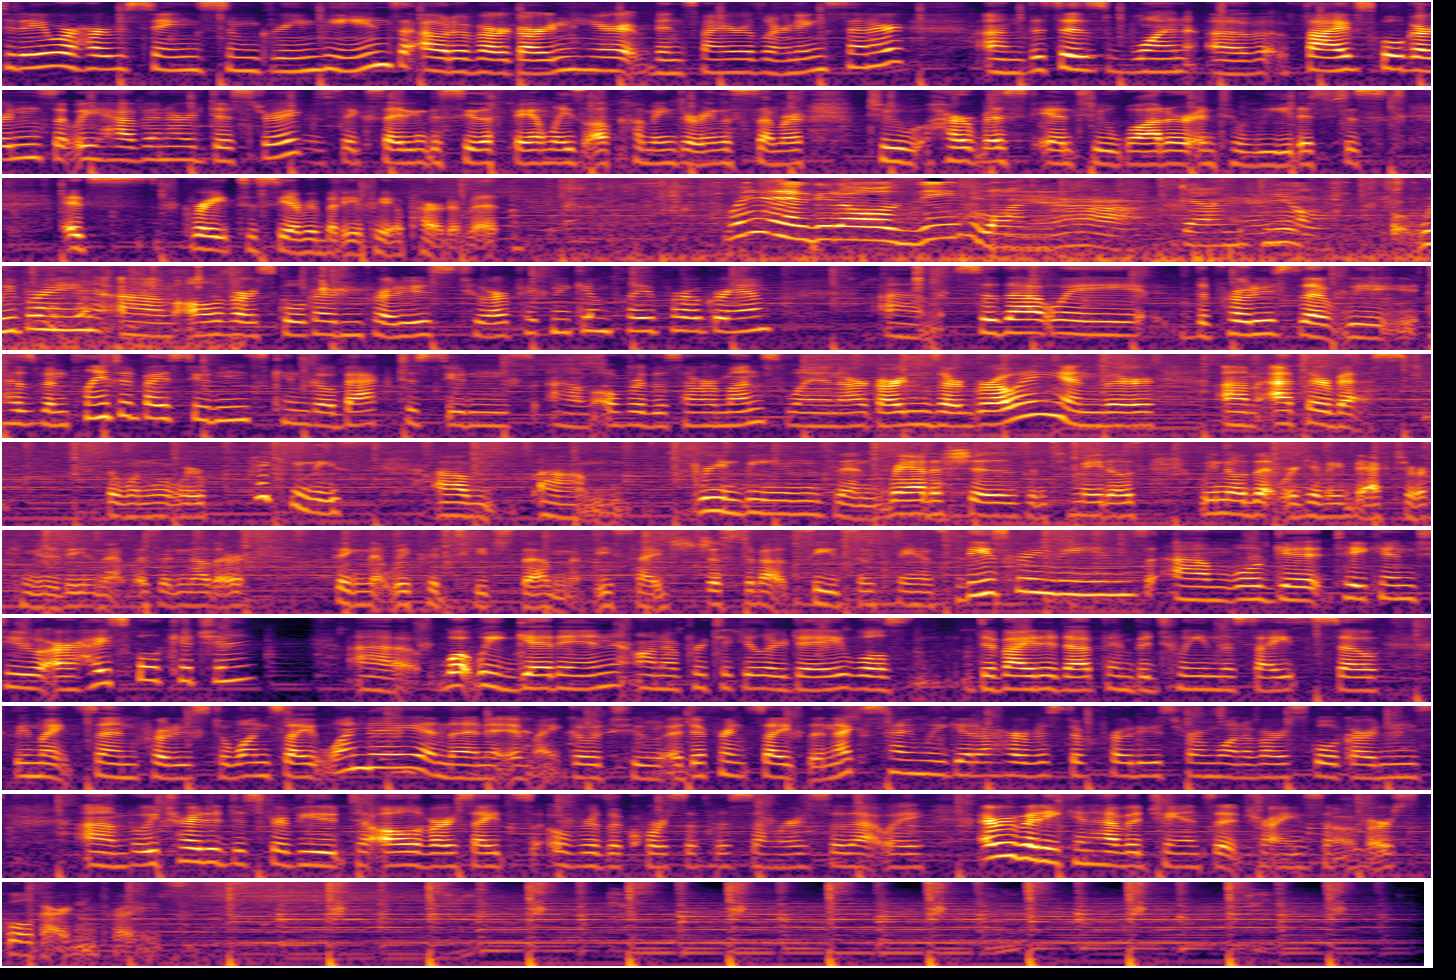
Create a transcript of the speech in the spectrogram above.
Today we're harvesting some green beans out of our garden here at Vince Meyer Learning Center. Um, this is one of five school gardens that we have in our district. It's exciting to see the families all coming during the summer to harvest and to water and to weed. It's just, it's great to see everybody be a part of it. We need to get all these ones down here. We bring um, all of our school garden produce to our picnic and play program. Um, so that way the produce that we has been planted by students can go back to students um, over the summer months when our gardens are growing and they're um, at their best. So when we're picking these um, um, green beans and radishes and tomatoes, we know that we're giving back to our community and that was another thing that we could teach them besides just about seeds and plants. These green beans um, will get taken to our high school kitchen uh, what we get in on a particular day, we'll divide it up in between the sites. So we might send produce to one site one day and then it might go to a different site the next time we get a harvest of produce from one of our school gardens. Um, but we try to distribute to all of our sites over the course of the summer so that way everybody can have a chance at trying some of our school garden produce.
